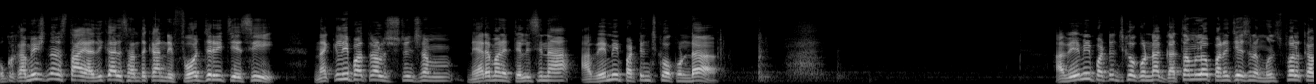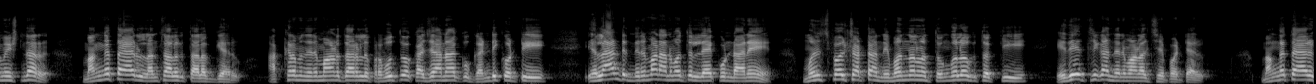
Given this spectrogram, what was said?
ఒక కమిషనర్ స్థాయి అధికారి సంతకాన్ని ఫోర్జరీ చేసి నకిలీ పత్రాలు సృష్టించడం నేరమని తెలిసినా అవేమీ పట్టించుకోకుండా అవేమీ పట్టించుకోకుండా గతంలో పనిచేసిన మున్సిపల్ కమిషనర్ మంగతాయారు లంచాలకు తలొగ్గారు అక్రమ నిర్మాణదారులు ప్రభుత్వ ఖజానాకు గండి కొట్టి ఎలాంటి నిర్మాణ అనుమతులు లేకుండానే మున్సిపల్ చట్ట నిబంధనలను తుంగలోకి తొక్కి యథేచ్ఛగా నిర్మాణాలు చేపట్టారు. మంగతాయారు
